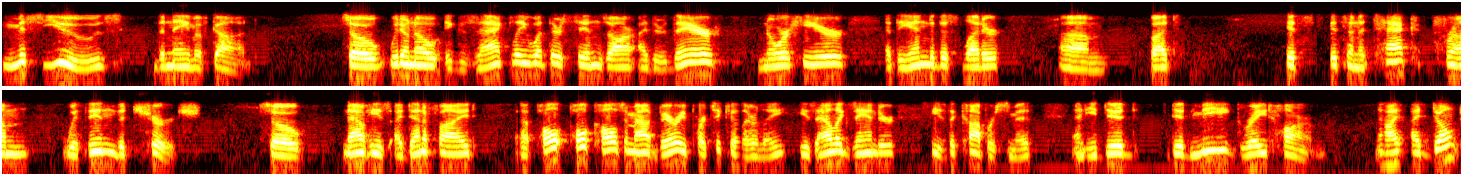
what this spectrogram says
misuse the name of God. So we don't know exactly what their sins are, either there nor here at the end of this letter. Um, but it's it's an attack from within the church. So now he's identified. Uh, Paul Paul calls him out very particularly. He's Alexander. He's the coppersmith, and he did did me great harm. Now I, I don't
